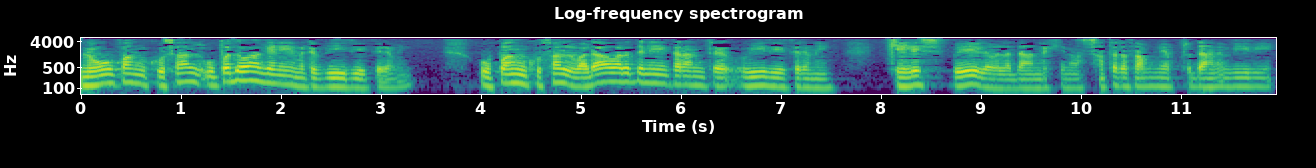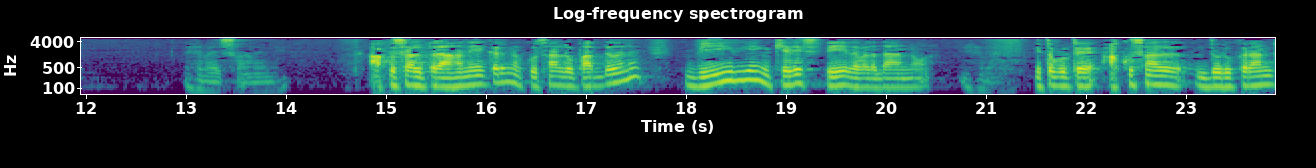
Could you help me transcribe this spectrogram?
නෝපං කුසල් උපදවා ගැනීමට වීරිය කරමි. උපං කුසල් වඩා වර්ධනය කරන්නට වීරිය කරමින් කෙලෙස් වේලවල දාන්න කියනවා සතර සම්‍යක් ප්‍රදාන වීරිය. එහෙමයි ස්වාමීනි. අකුසල් ප්‍රහාණය කරන කුසල් උපද්දවන වීරියෙන් කෙලෙස් වේලවල දාන්න ඕන. එතකොට අකුසල් දුරු කරන්නට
